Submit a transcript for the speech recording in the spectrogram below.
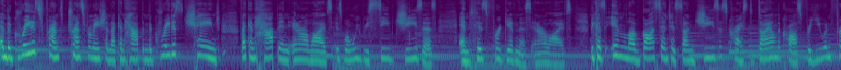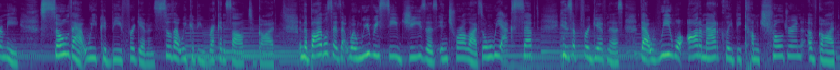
And the greatest trans- transformation that can happen, the greatest change that can happen in our lives is when we receive Jesus and his forgiveness in our lives. Because in love, God sent his son, Jesus Christ, to die on the cross for you and for me so that we could be forgiven, so that we could be reconciled to God. And the Bible says that when we receive Jesus into our lives, when we accept his forgiveness, that we will automatically become children of God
